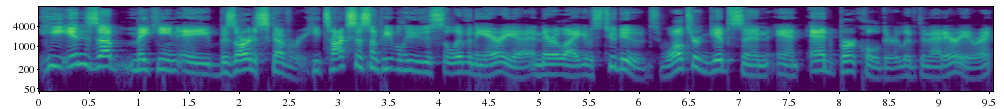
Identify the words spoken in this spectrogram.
he ends up making a bizarre discovery. He talks to some people who used to live in the area, and they're like, it was two dudes, Walter Gibson and Ed Burkholder lived in that area, right?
